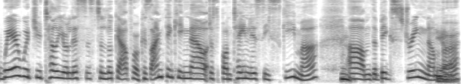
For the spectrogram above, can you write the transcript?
where would you tell your listeners to look out for? Because I'm thinking now just spontaneously schema, mm. um, the big string number, yeah.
